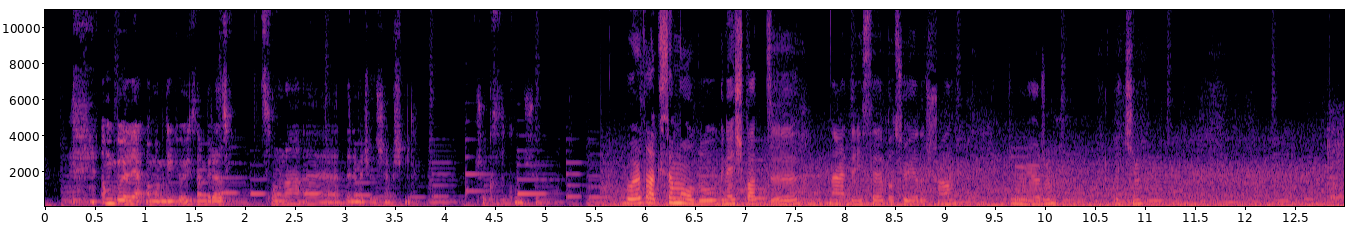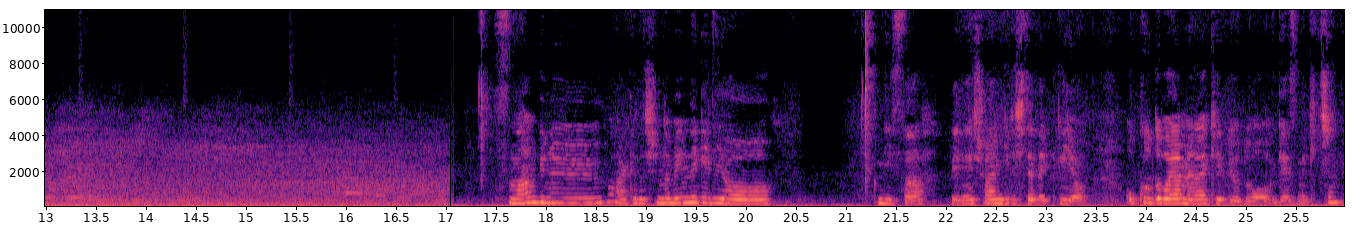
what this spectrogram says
Ama böyle yapmamam gerekiyor. O yüzden birazcık sonra e, deneme çalışacağım şimdi. Çok hızlı konuşuyorum. Bu arada akşam oldu. Güneş battı. Neredeyse batıyor ya da şu an. Bilmiyorum. Bakayım. Sınav günü. Arkadaşım da benimle geliyor. Nisa beni şu an girişte bekliyor. Okulda bayağı merak ediyordu o gezmek için.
